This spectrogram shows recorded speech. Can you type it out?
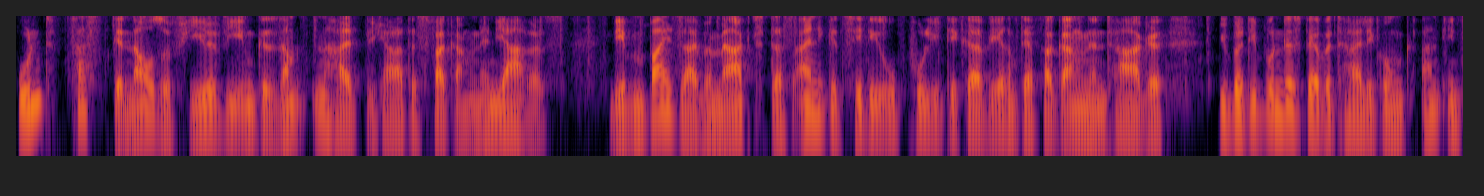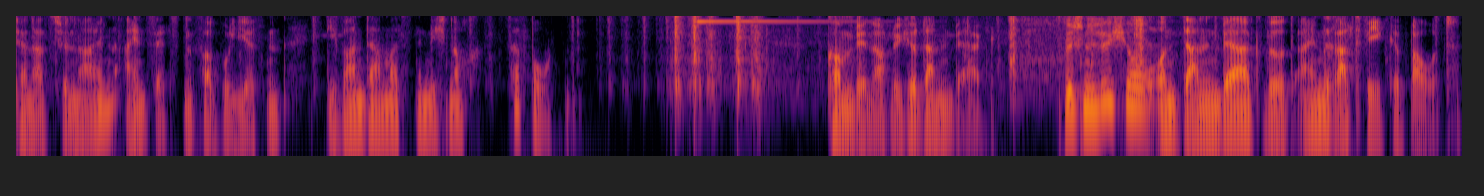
und fast genauso viel wie im gesamten Halbjahr des vergangenen Jahres. Nebenbei sei bemerkt, dass einige CDU-Politiker während der vergangenen Tage über die Bundeswehrbeteiligung an internationalen Einsätzen fabulierten. Die waren damals nämlich noch verboten. Kommen wir nach Lüchow-Dannenberg. Zwischen Lüchow und Dannenberg wird ein Radweg gebaut.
